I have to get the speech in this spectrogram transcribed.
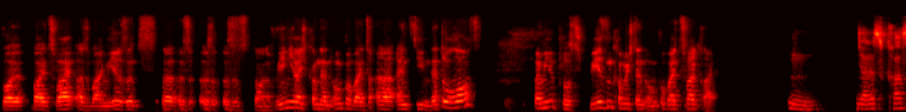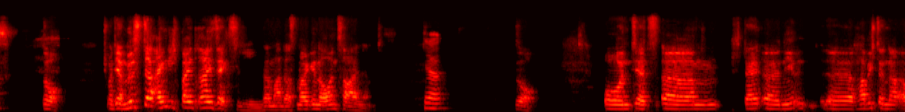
Weil bei zwei, also bei mir sind äh, ist, ist, ist es noch weniger. Ich komme dann irgendwo bei äh, 1,7 netto raus. Bei mir plus Spesen komme ich dann irgendwo bei 2,3. Mhm. Ja, das ist krass. So. Und er müsste eigentlich bei 3,6 liegen, wenn man das mal genau in Zahlen nimmt. Ja. So. Und jetzt ähm, äh, nee, äh, habe ich dann da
